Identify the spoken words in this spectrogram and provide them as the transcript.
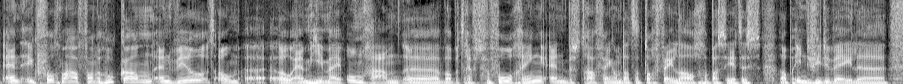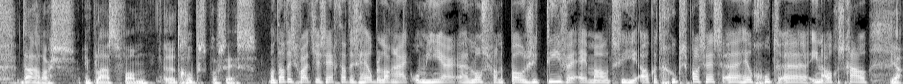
En ik vroeg me af van hoe kan en wil het OM, eh, hiermee omgaan eh, wat betreft vervolging en bestraffing, omdat het toch veelal gebaseerd is op individuele daders in plaats van het groepsproces. Want dat is wat je zegt, dat is heel belangrijk om hier eh, los van de positieve emotie ook het groepsproces eh, heel goed eh, in ogenschouw Ja.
